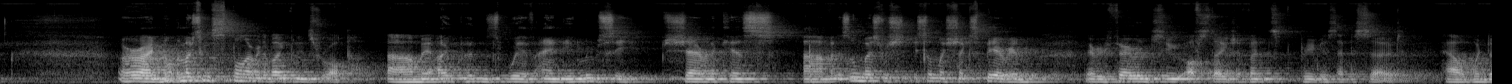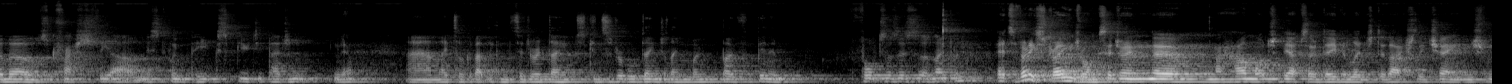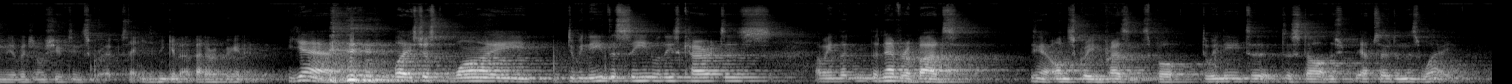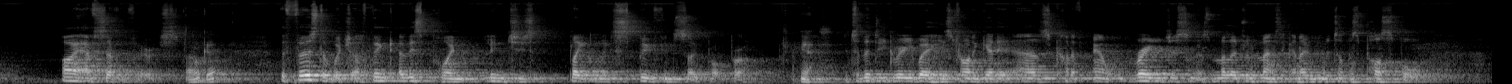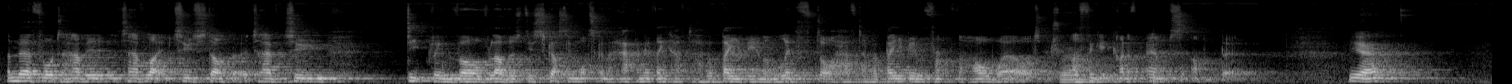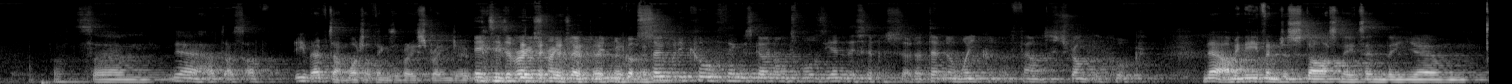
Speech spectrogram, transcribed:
All right, not the most inspiring of openings, for Rob. Um, it opens with Andy and Lucy sharing a kiss, um, and it's almost it's almost Shakespearean. They're referring to offstage events of the previous episode, how Windom Earle's crashed the uh, Miss Twin Peaks beauty pageant, Yeah. and they talk about the considerable danger, considerable danger they both have been in. Thoughts as this as an open? It's a very strange one considering um, how much of the episode David Lynch did actually change from the original shooting script. That you didn't give it a better beginning. Yeah. well, it's just why do we need the scene with these characters? I mean, they're, they're never a bad, you know, on-screen presence, but do we need to, to start the, sh- the episode in this way? I have several theories. Okay. The first of which I think at this point Lynch is blatantly spoofing soap opera Yes. to the degree where he's trying to get it as kind of outrageous and as melodramatic and over the top as possible, and therefore to have it to have like two star to have two deeply involved lovers discussing what's going to happen if they have to have a baby in a lift or have to have a baby in front of the whole world. True. I think it kind of amps it up a bit. Yeah. But um, yeah, I, I, I, even every time I watch, I think it's a very strange opening. It is a very strange opening. You've got so many cool things going on towards the end of this episode. I don't know why you couldn't have found a stronger hook. No, I mean even just starting it in the um,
